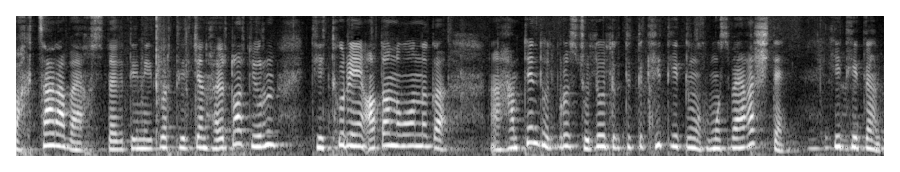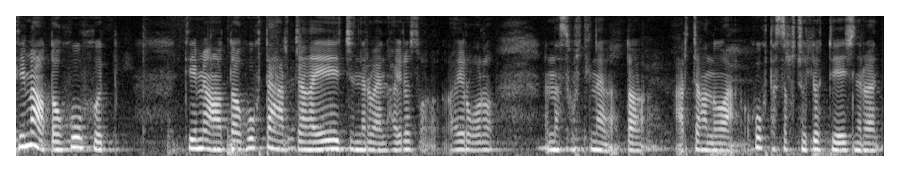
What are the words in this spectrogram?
багцаараа байх хэрэгтэй гэдэг нэгдүгээр хэлж байна. Хоёрдугаарт ер нь тэтгэврийн одоо нөгөө нэг хамтын төлбөрөөс чөлөөлөгддөг хид хідэн хүмүүс байгаа штэ. Хид хідэн тийм ээ одоо хүүхэд тийм ээ одоо хүүхдээ харж байгаа ээж нар байна. 2-оос 2 3 нас хүртэл одоо харж байгаа нөгөө хүүхд тасрах чөлөөтэй ээж нар байна.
